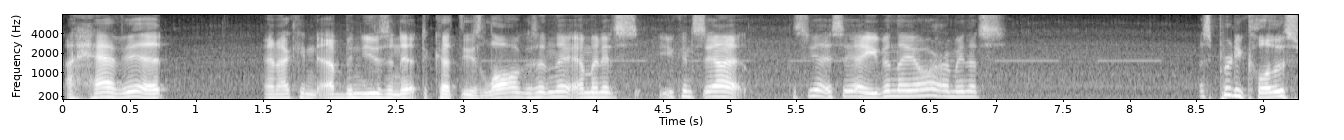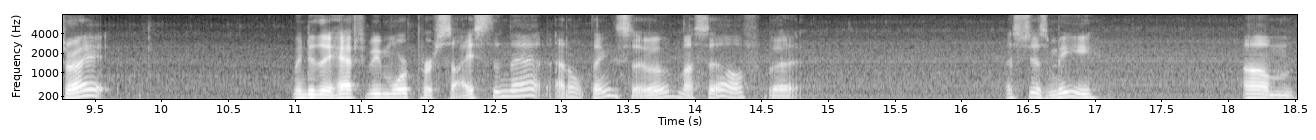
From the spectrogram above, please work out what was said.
I have it, and I can. I've been using it to cut these logs in there. I mean, it's you can see I see I see how even they are. I mean, that's that's pretty close, right? I mean, do they have to be more precise than that? I don't think so myself, but that's just me. Um,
